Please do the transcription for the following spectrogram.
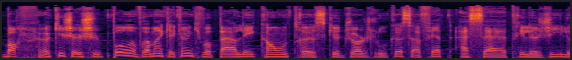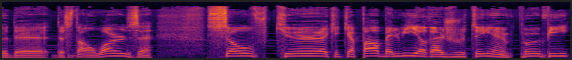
bon, ok, je, ne suis pas vraiment quelqu'un qui va parler contre ce que George Lucas a fait à sa trilogie de, Star Wars, sauf que, à quelque part, ben, lui, il a rajouté un peu, puis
